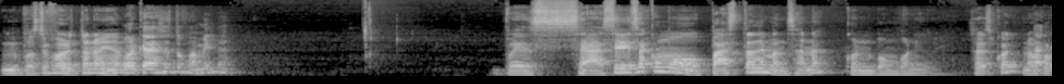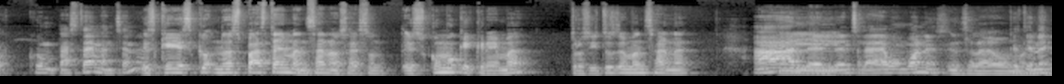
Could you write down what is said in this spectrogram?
Mi postre favorito de Navidad. ¿Por qué hace tu familia? Pues se hace esa como pasta de manzana con bombones, güey. ¿Sabes cuál? No acuerdo. ¿Con pasta de manzana? Es que es, no es pasta de manzana, o sea, son, es como que crema, trocitos de manzana, Ah, y- la, la ensalada de bombones. ensalada de Que bombones. tiene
